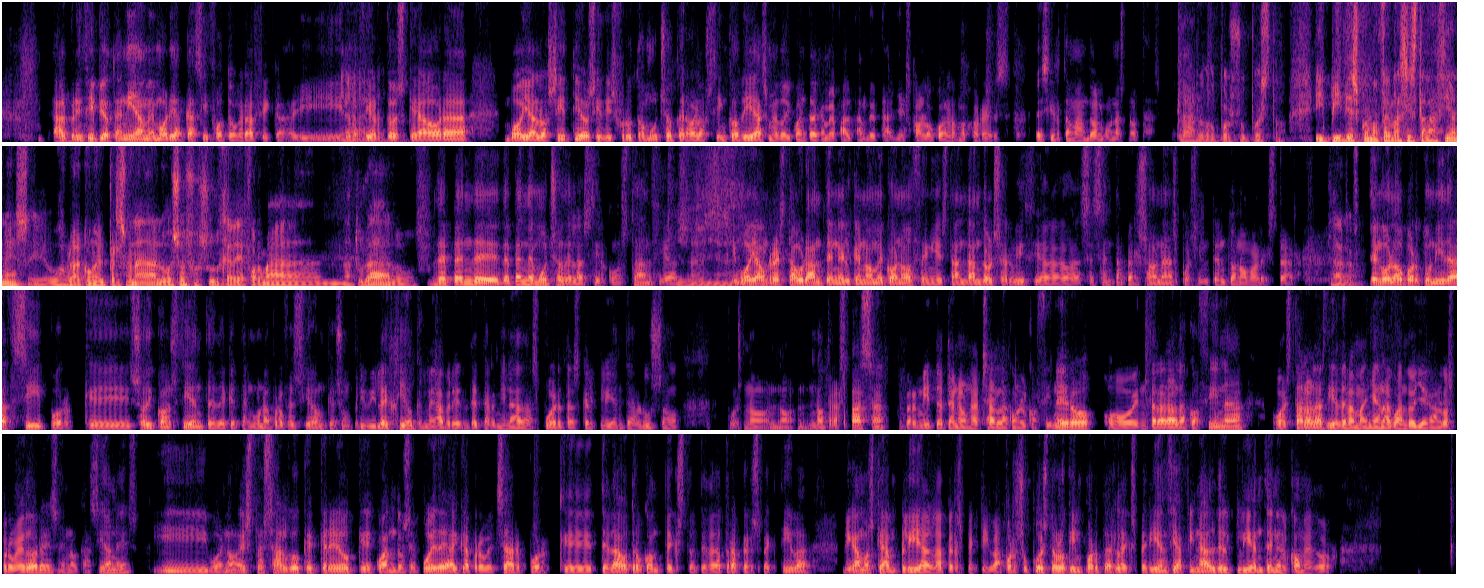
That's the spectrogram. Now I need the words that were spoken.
al principio tenía memoria casi fotográfica y lo cierto es que ahora voy a los sitios y disfruto mucho, pero a los cinco días me doy cuenta que me faltan detalles, con lo cual lo mejor es, es ir tomando algunas notas. Claro, por supuesto. ¿Y pides conocer las instalaciones eh, o hablar con el personal o eso surge de forma natural? O... Depende, depende mucho de las circunstancias. Si voy a un restaurante en el que no me conocen y están dando el servicio a 60 personas, pues intento no molestar. Claro, Tengo la oportunidad, sí, porque soy consciente de que tengo una profesión que es un privilegio, que me abre determinadas puertas que el cliente al uso pues no, no, no traspasa. Permite tener una charla con el cocinero o entrar a la cocina o estar a las 10 de la mañana cuando llegan los proveedores en ocasiones. Y bueno, esto es algo que creo que cuando se puede hay que aprovechar porque te da otro contexto, te da otra perspectiva, digamos que amplía la perspectiva. Por supuesto, lo que importa es la experiencia final del cliente en el comedor.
